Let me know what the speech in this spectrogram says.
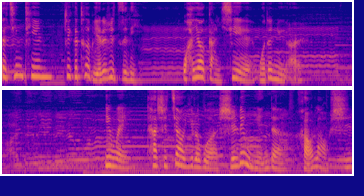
在今天这个特别的日子里，我还要感谢我的女儿，因为她是教育了我十六年的好老师。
